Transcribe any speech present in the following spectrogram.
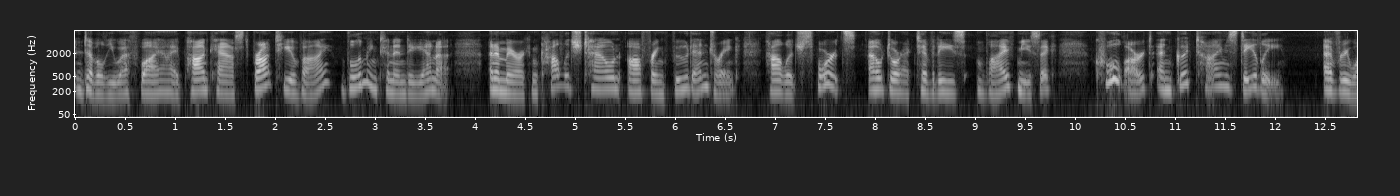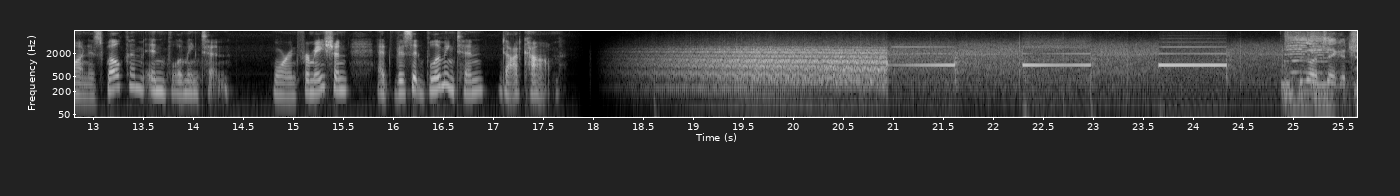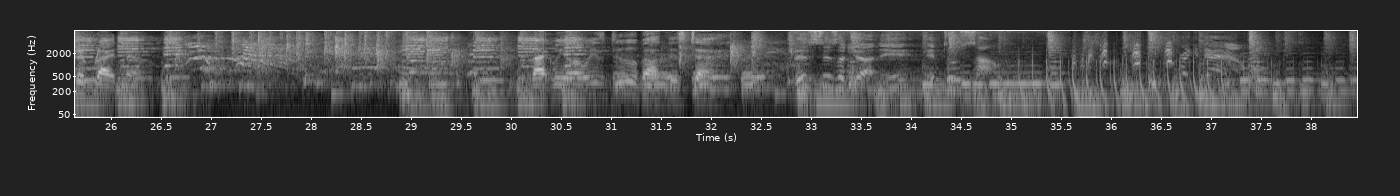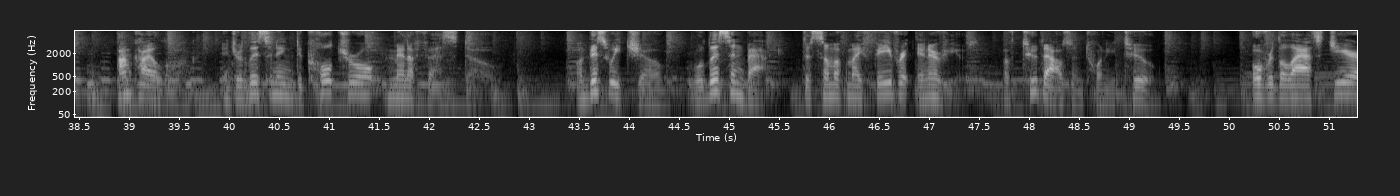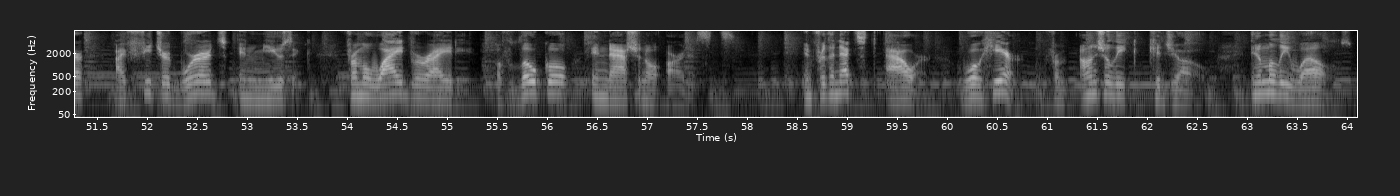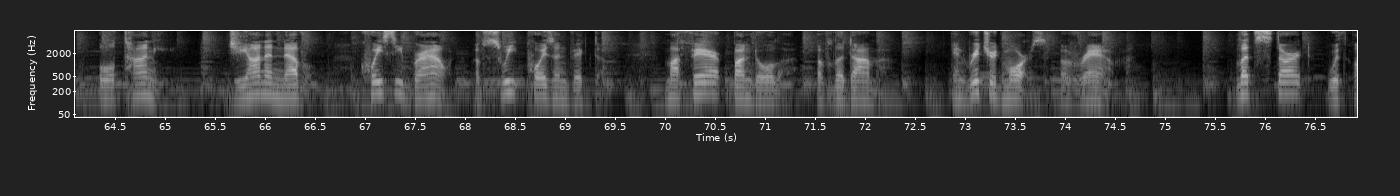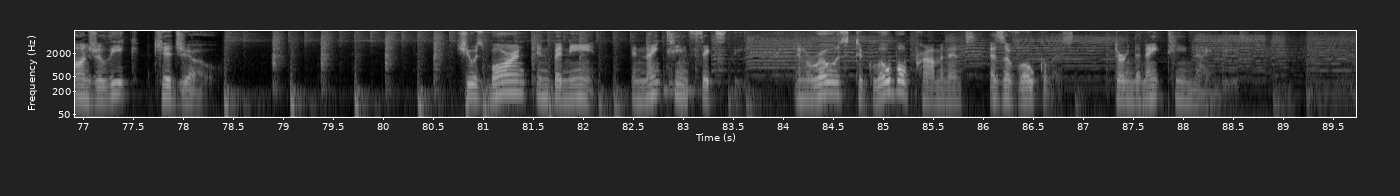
WFYI podcast brought to you by Bloomington, Indiana, an American college town offering food and drink, college sports, outdoor activities, live music, cool art, and good times daily. Everyone is welcome in Bloomington. More information at visitbloomington.com. We're going to take a trip right now. Like we always do about this time. This is a journey into sound. I'm Kyle Long, and you're listening to Cultural Manifesto. On this week's show, we'll listen back to some of my favorite interviews of 2022. Over the last year, I've featured words and music from a wide variety of local and national artists. And for the next hour, we'll hear from Angelique Kidjo, Emily Wells, Oltani, Gianna Neville, Kwesi Brown of Sweet Poison Victim, Mafer Bandola of La Dama, and Richard Morse of Ram. Let's start with Angelique Kidjo. She was born in Benin in 1960 and rose to global prominence as a vocalist during the 1990s.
